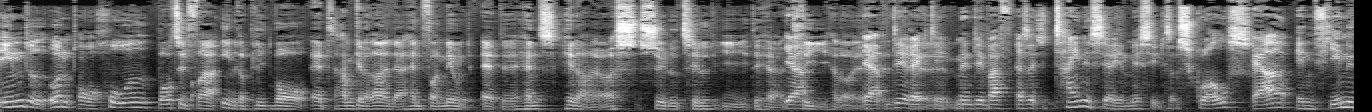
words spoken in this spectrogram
intet ondt overhovedet. Bortset fra en replik, hvor at ham generalen der, han får nævnt, at øh, hans hænder er også sølet til i det her Ja. krig. Halløj. Ja, det er rigtigt. Øh, Men det er bare, altså tegneseriemæssigt. Så Skrulls er en fjende.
